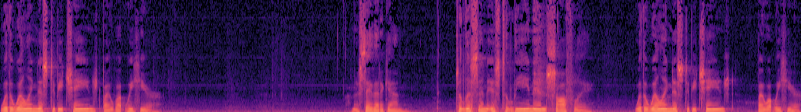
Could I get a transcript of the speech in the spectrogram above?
with a willingness to be changed by what we hear. I'm going to say that again. To listen is to lean in softly with a willingness to be changed by what we hear.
